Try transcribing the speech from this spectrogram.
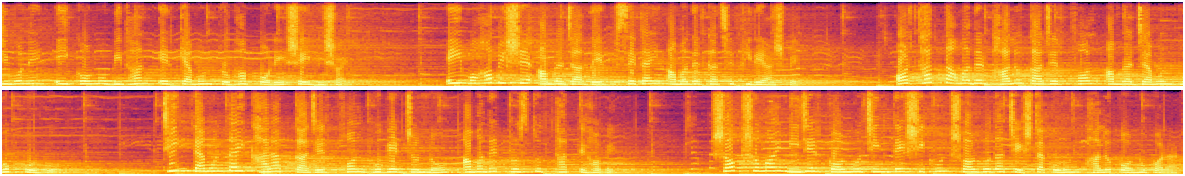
জীবনে এই কর্মবিধান এর কেমন প্রভাব পড়ে সেই বিষয়ে। এই মহাবিশ্বে আমরা যা দেব সেটাই আমাদের কাছে ফিরে আসবে। অর্থাৎ আমাদের ভালো কাজের ফল আমরা যেমন ভোগ করব, ঠিক তেমনটাই খারাপ কাজের ফল ভোগের জন্য আমাদের প্রস্তুত থাকতে হবে। সব সময় নিজের কর্ম চিনতে শিখুন সর্বদা চেষ্টা করুন ভালো কর্ম করার।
